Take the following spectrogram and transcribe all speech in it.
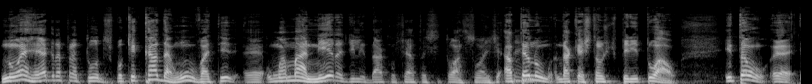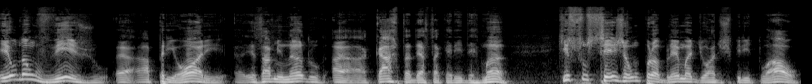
não é regra para todos, porque cada um vai ter é, uma maneira de lidar com certas situações, Sim. até no, na questão espiritual. Então, é, eu não vejo, é, a priori, examinando a, a carta dessa querida irmã, que isso seja um problema de ordem espiritual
